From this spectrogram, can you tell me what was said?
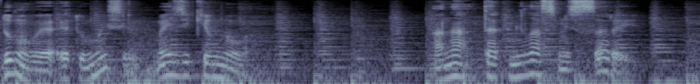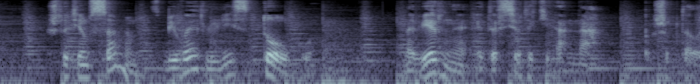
Обдумывая эту мысль, Мэйзи кивнула. Она так мила с мисс Сарой, что тем самым сбивает людей с толку. «Наверное, это все-таки она», – прошептала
